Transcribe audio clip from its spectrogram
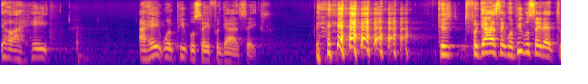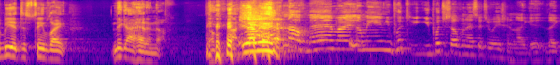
yo i hate i hate when people say for god's sakes because for god's sake when people say that to me it just seems like nigga i had enough I- you know what i mean That's enough, man. Like, I mean, you put you put yourself in that situation. Like, it, like,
